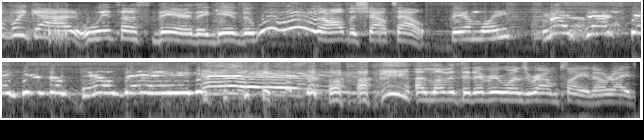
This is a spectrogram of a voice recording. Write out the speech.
have we got with us there? They gave the woo woo and all the shouts out. Family, majestic in the building. I love it that everyone's around playing. All right.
